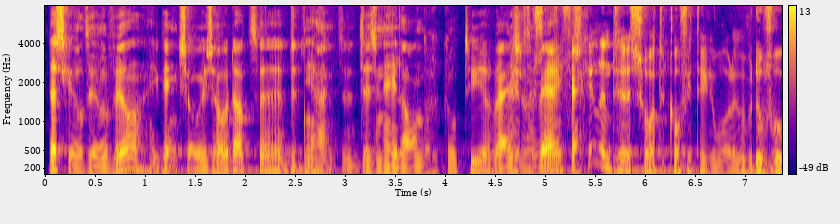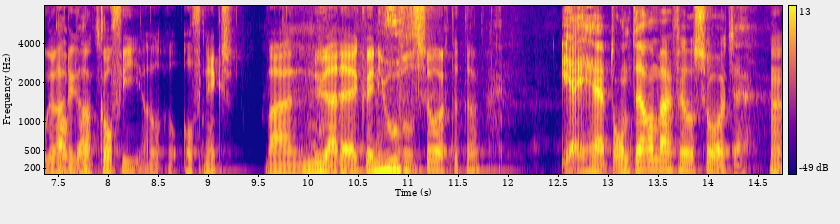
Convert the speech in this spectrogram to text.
Dat scheelt heel veel. Ik denk sowieso dat uh, ja, het is een hele andere cultuur, wijze van werken. verschillende soorten koffie tegenwoordig. Ik bedoel, vroeger hadden we gewoon koffie of niks. Maar nu hadden ik weet niet hoeveel soorten, toch? Ja, je hebt ontelbaar veel soorten. Huh.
